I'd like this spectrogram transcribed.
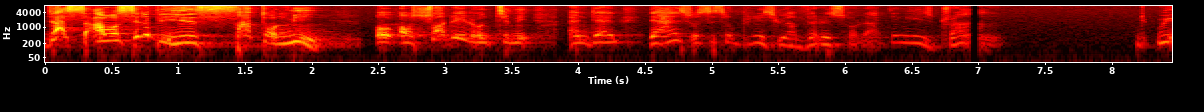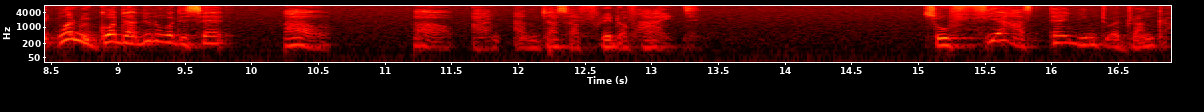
Just I was sleeping, he sat on me. Oh, oh sorry to me. And then the house was so please, we are very sorry. I think he's drunk. We, when we got there, do you know what he said? Oh, oh, I'm, I'm just afraid of height. So fear has turned him to a drunkard.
